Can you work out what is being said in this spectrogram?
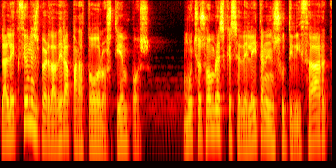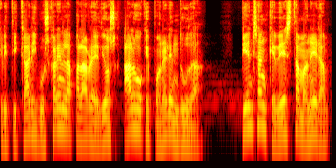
La lección es verdadera para todos los tiempos. Muchos hombres que se deleitan en sutilizar, criticar y buscar en la palabra de Dios algo que poner en duda, piensan que de esta manera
